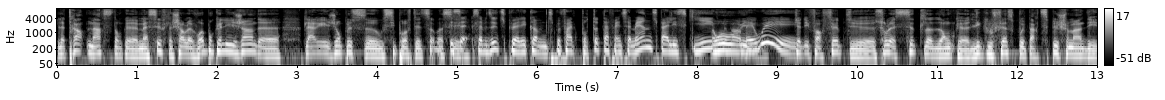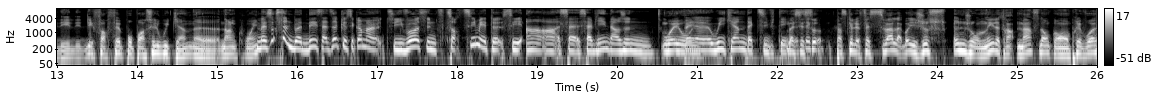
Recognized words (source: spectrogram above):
le 30 mars, donc euh, massif, le Charlevoix, pour que les gens de, de la région puissent euh, aussi profiter de ça. ça, ça veut dire que tu peux aller comme, tu peux faire pour toute ta fin de semaine, tu peux aller skier. tu Oui, peux faire- oui. Ben oui. Il y a des forfaits puis, euh, sur le site, là, donc euh, de l'Igloo Fest, vous pouvez participer justement des, des- des forfaits pour passer le week-end euh, dans le coin. Mais ça, c'est une bonne idée. C'est-à-dire que c'est comme un, tu y vas, c'est une petite sortie, mais c'est en, en- ça, ça vient dans une, Oui, oui. un week-end d'activité. Ben, c'est ça. Parce que le festival là-bas est juste une journée, le 30 mars, donc on prévoit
